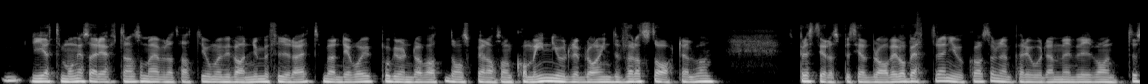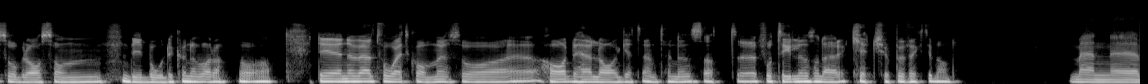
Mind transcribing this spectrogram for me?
det är jättemånga så här i efterhand som har hävdat att jo, men vi vann ju med 4-1, men det var ju på grund av att de spelarna som kom in gjorde det bra, inte för att startelvan presterade speciellt bra. Vi var bättre än Newcastle den perioden, men vi var inte så bra som vi borde kunna vara. Och det, när väl 2-1 kommer så eh, har det här laget en tendens att eh, få till en sån där ketchup-effekt ibland. Men eh,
